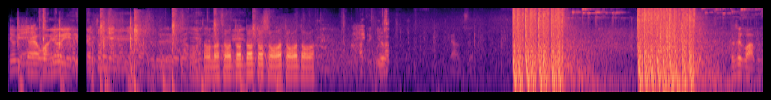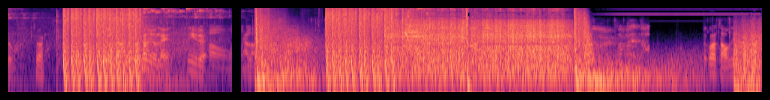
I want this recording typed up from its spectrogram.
丢远一，点，往右一点。中间中间。对对对。懂了懂懂懂懂懂了懂了懂了。两只。不是挂，不是挂，就是他。右上右上有雷，另一队。来了这瓜早给你。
